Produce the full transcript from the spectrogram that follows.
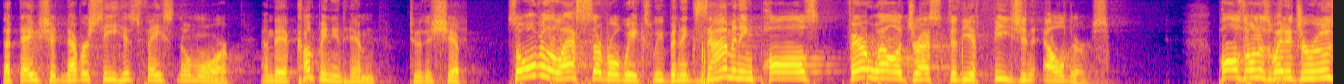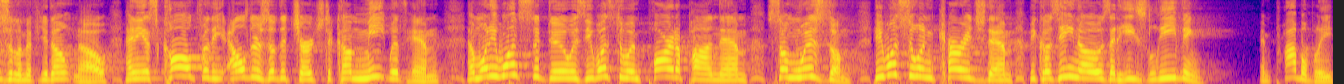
that they should never see his face no more. And they accompanied him to the ship. So, over the last several weeks, we've been examining Paul's farewell address to the Ephesian elders. Paul's on his way to Jerusalem, if you don't know, and he has called for the elders of the church to come meet with him. And what he wants to do is he wants to impart upon them some wisdom. He wants to encourage them because he knows that he's leaving and probably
